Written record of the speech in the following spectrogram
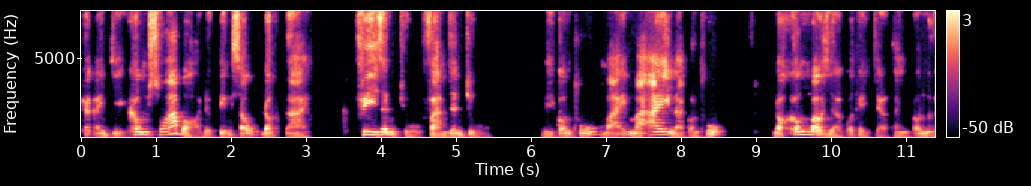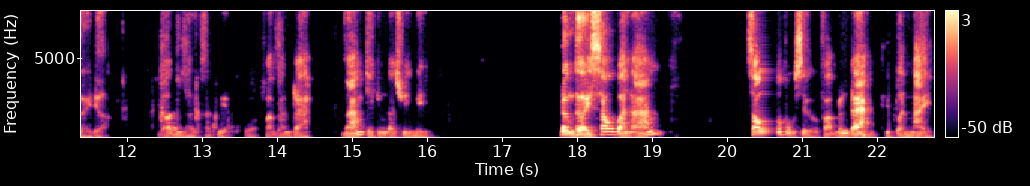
các anh chị không xóa bỏ được tiếng xấu độc tài, phi dân chủ phản dân chủ. Vì con thú mãi mãi là con thú, nó không bao giờ có thể trở thành con người được. Đó là lời phát biểu của phạm văn trà. Đáng cho chúng ta suy nghĩ đồng thời sau bản án, sau vụ xử phạm văn đang thì tuần này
